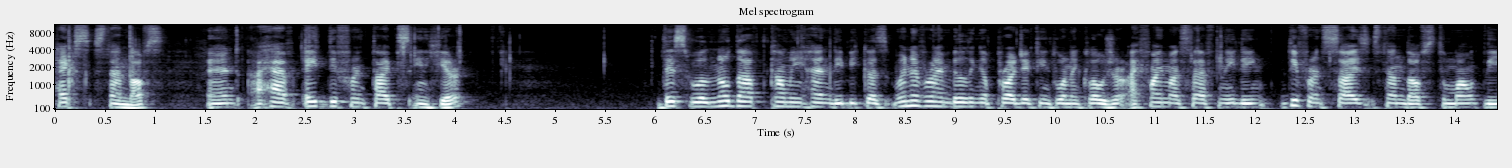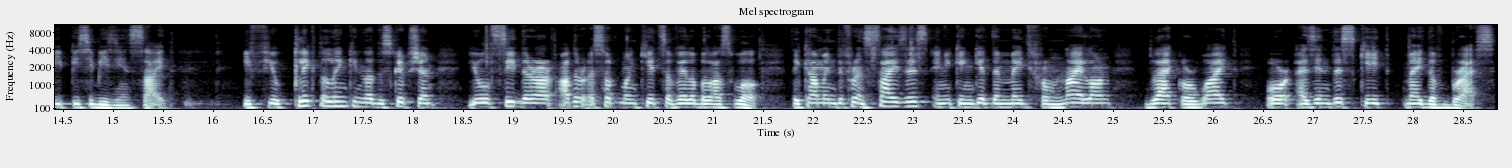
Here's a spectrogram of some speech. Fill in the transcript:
hex standoffs and I have 8 different types in here this will no doubt come in handy because whenever I'm building a project into an enclosure, I find myself needing different size standoffs to mount the PCBs inside. If you click the link in the description, you will see there are other assortment kits available as well. They come in different sizes and you can get them made from nylon, black or white, or as in this kit, made of brass.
